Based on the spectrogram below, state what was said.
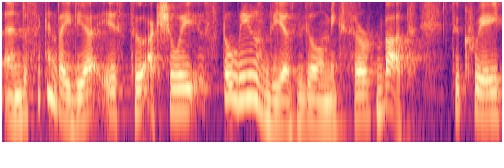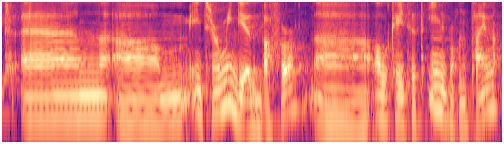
And the second idea is to actually still use the SDL mixer but to create an um, intermediate buffer uh, allocated in runtime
